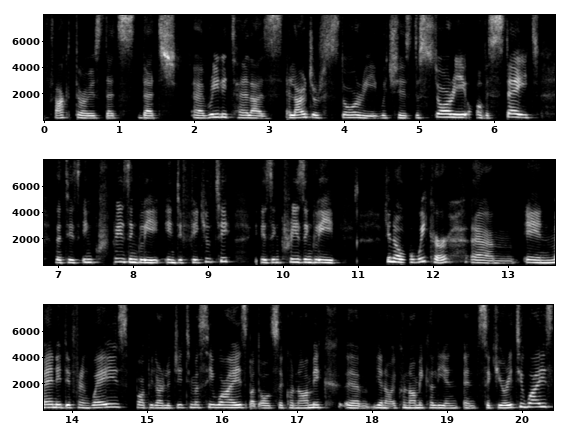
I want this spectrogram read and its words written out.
factors that's that uh, really tell us a larger story, which is the story of a state that is increasingly in difficulty, is increasingly you know, weaker um, in many different ways, popular legitimacy wise, but also economic, um, you know, economically and, and security wise.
